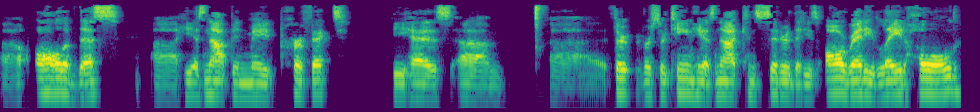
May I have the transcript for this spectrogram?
uh, all of this. Uh, he has not been made perfect. He has um, thir- verse 13, he has not considered that he's already laid hold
